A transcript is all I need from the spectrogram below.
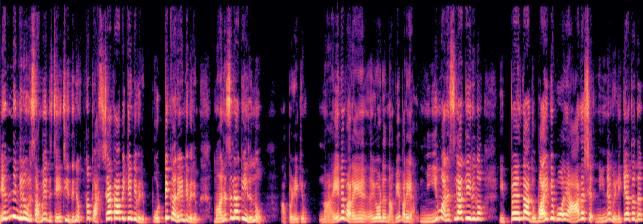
എന്തെങ്കിലും ഒരു സമയത്ത് ചേച്ചി ഇതിനൊക്കെ പശ്ചാത്താപിക്കേണ്ടി വരും പൊട്ടിക്കരയേണ്ടി വരും. മനസ്സിലാക്കിയിരുന്നോ? അപ്പോഴേക്കും നയന പറയോട് നവ്യ പറയാ നീ മനസ്സിലാക്കിയിരുന്നോ? ഇപ്പം എന്താ ദുബായിക്ക് പോയ ആദർശ്? നിന്നെ വിളിക്കാത്തത്?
